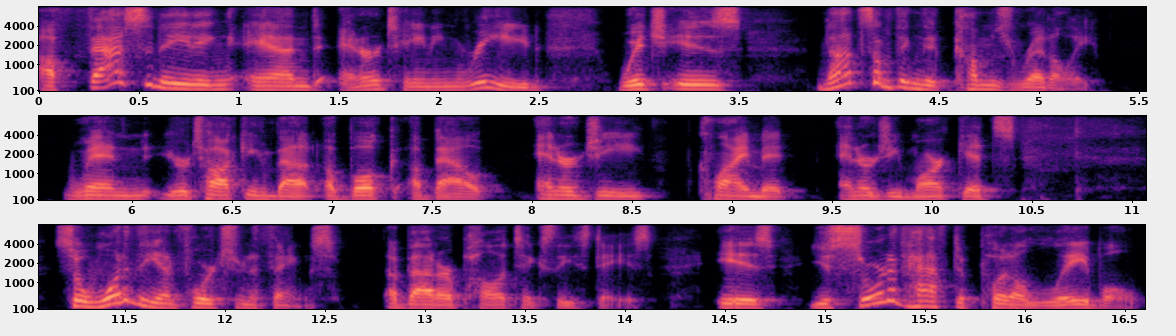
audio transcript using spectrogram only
a fascinating and entertaining read, which is not something that comes readily when you're talking about a book about energy, climate, energy markets. So, one of the unfortunate things about our politics these days is you sort of have to put a label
